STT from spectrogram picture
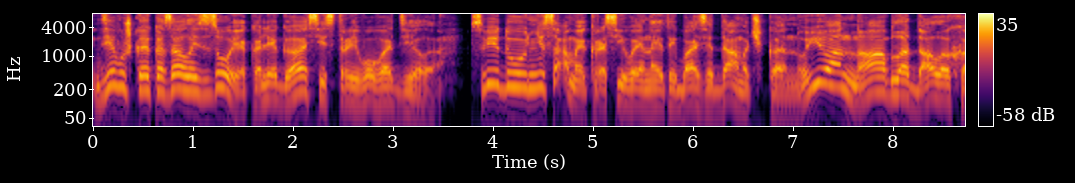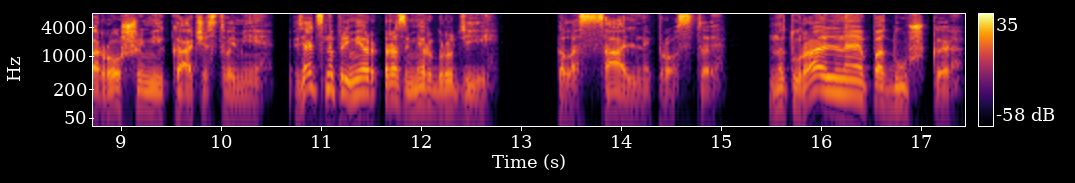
Девушкой оказалась Зоя, коллега Аси из строевого отдела. С виду не самая красивая на этой базе дамочка, но и она обладала хорошими качествами. Взять, например, размер груди. Колоссальный просто. Натуральная подушка.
